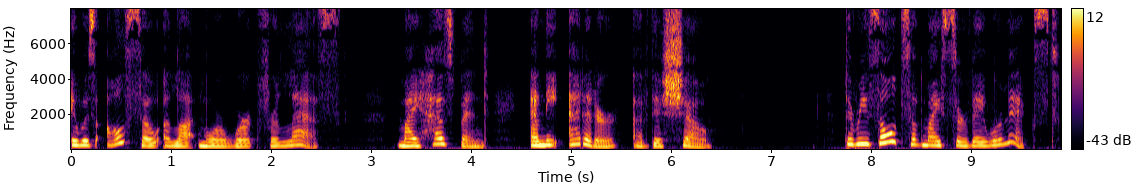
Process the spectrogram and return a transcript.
It was also a lot more work for Les. My husband and the editor of this show. The results of my survey were mixed.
